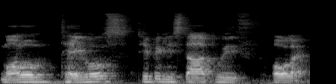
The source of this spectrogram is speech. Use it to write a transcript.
model tables typically start with OLAP.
